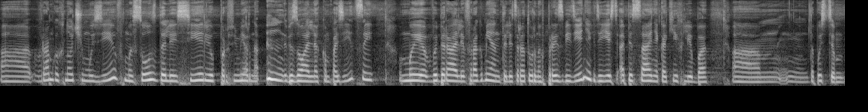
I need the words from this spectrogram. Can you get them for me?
А, в рамках Ночи музеев мы создали серию парфюмерно-визуальных композиций. Мы выбирали фрагменты литературных произведений, где есть описание каких-либо, а, допустим,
